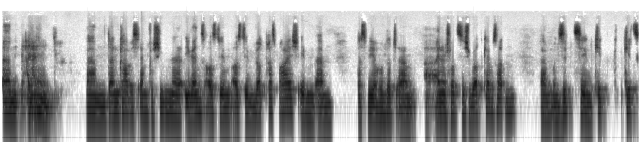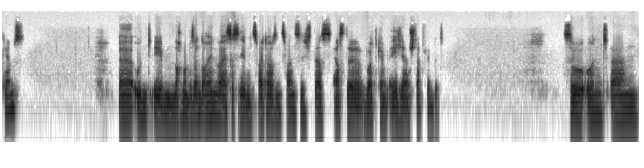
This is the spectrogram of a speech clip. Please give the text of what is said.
Ähm, ähm, dann gab es ähm, verschiedene Events aus dem, aus dem WordPress-Bereich, eben, ähm, dass wir 141 ähm, WordCamps hatten und 17 Kid, Kids-Camps. Äh, und eben nochmal ein besonderer Hinweis, dass eben 2020 das erste WordCamp Asia stattfindet. So, und ähm,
